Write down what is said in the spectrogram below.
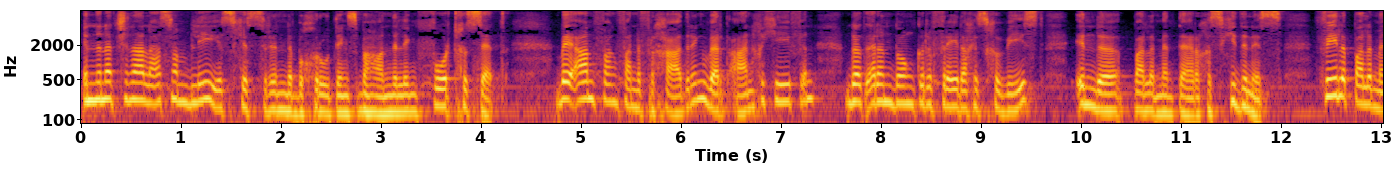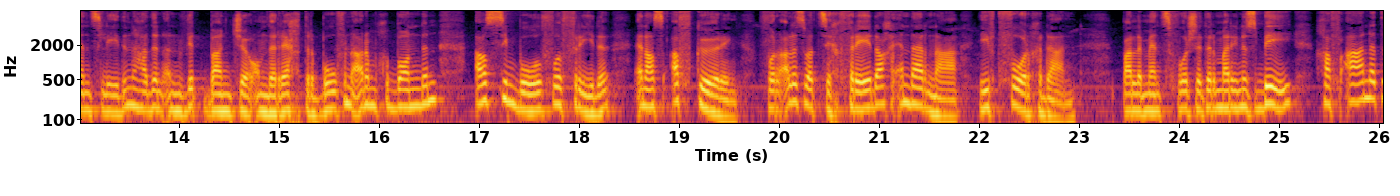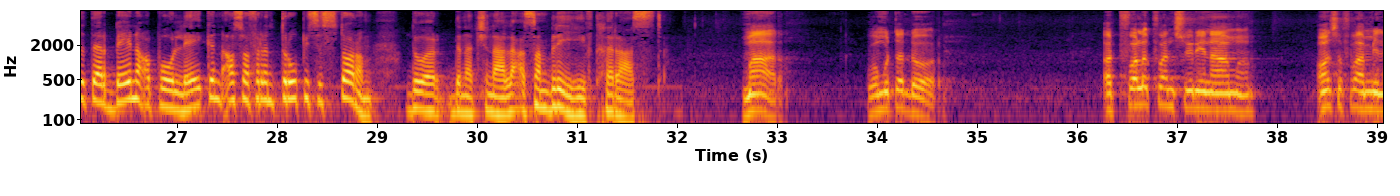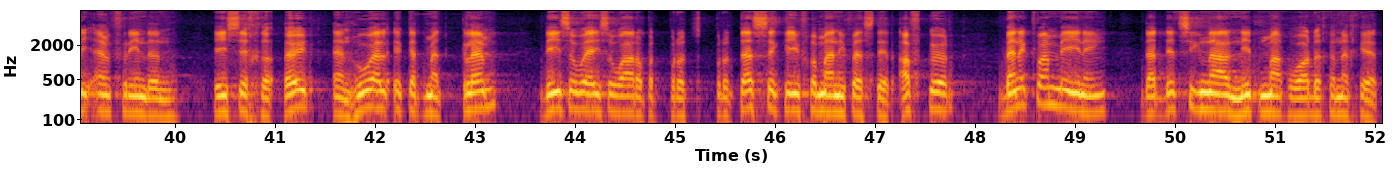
In de Nationale Assemblée is gisteren de begrotingsbehandeling voortgezet. Bij aanvang van de vergadering werd aangegeven dat er een donkere vrijdag is geweest in de parlementaire geschiedenis. Vele parlementsleden hadden een wit bandje om de rechterbovenarm gebonden als symbool voor vrede en als afkeuring voor alles wat zich vrijdag en daarna heeft voorgedaan. Parlementsvoorzitter Marinus B. gaf aan dat het er bijna op wou lijken alsof er een tropische storm door de Nationale Assemblée heeft geraast. Maar we moeten door. Het volk van Suriname, onze familie en vrienden, heeft zich geuit en hoewel ik het met klem deze wijze waarop het protest zich heeft gemanifesteerd afkeur, ben ik van mening dat dit signaal niet mag worden genegeerd.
